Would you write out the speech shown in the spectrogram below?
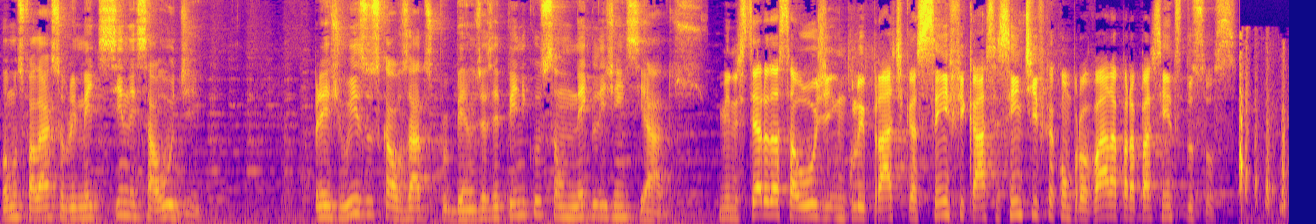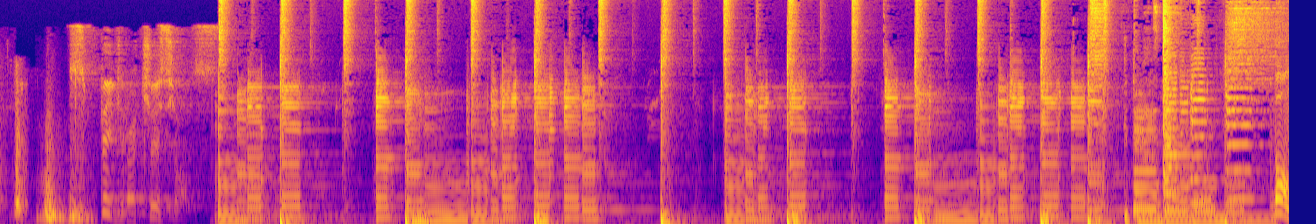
vamos falar sobre medicina e saúde. Prejuízos causados por benzodiazepínicos são negligenciados. Ministério da Saúde inclui práticas sem eficácia científica comprovada para pacientes do SUS. Speed Notícias. Bom,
